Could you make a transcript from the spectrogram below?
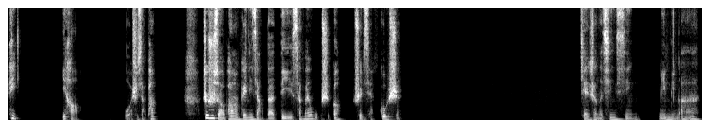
嘿，你好，我是小胖，这是小胖给你讲的第三百五十个睡前故事。天上的星星明明暗暗，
